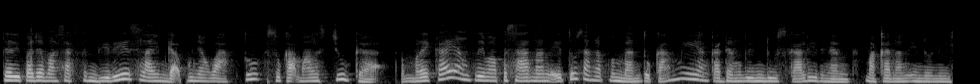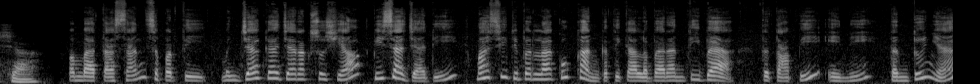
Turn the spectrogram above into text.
daripada masak sendiri selain nggak punya waktu, suka males juga. Mereka yang terima pesanan itu sangat membantu kami yang kadang rindu sekali dengan makanan Indonesia. Pembatasan seperti menjaga jarak sosial bisa jadi masih diberlakukan ketika Lebaran tiba, tetapi ini tentunya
